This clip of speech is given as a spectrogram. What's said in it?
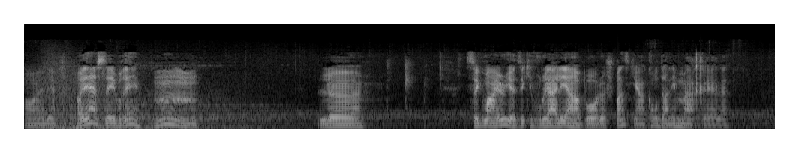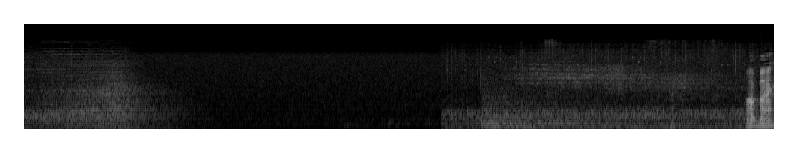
Oh, bien. Oh, yeah, c'est vrai. Hmm. Le... Sigmire, il a dit qu'il voulait aller en bas, là. Je pense qu'il est encore dans les marais, là. Ah ben.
